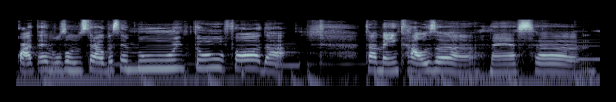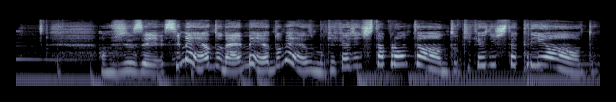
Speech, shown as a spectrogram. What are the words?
quarta revolução industrial vai ser muito foda. Também causa, né, essa vamos dizer, esse medo, né? Medo mesmo. O que, que a gente está aprontando? O que, que a gente está criando,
